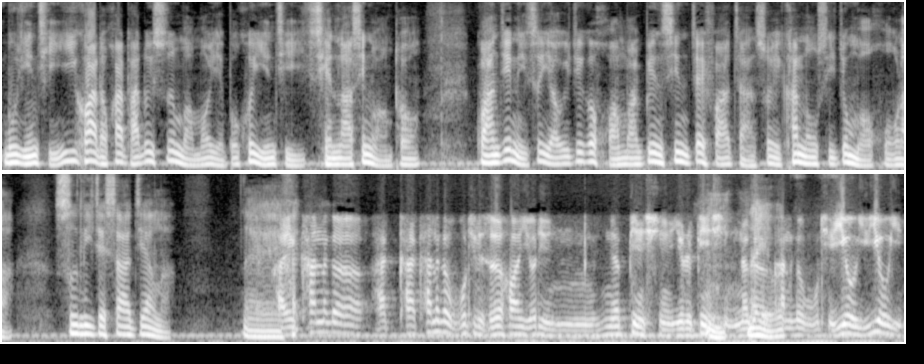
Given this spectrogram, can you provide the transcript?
不引起异化的话，它对视网膜也不会引起牵拉性网脱。关键你是由于这个黄斑变性在发展，所以看东西就模糊了，视力在下降了。呃，还看那个还看看那个物体的时候，好像有点那变形，有点变形。那嗯那有个看那个物体右右眼，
